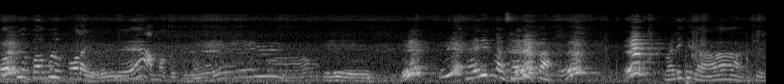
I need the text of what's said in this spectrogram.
பப்ளு பப்ளு போலாம். அம்மா சரிப்பா சரிப்பா. வலிக்குதா? சரி.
